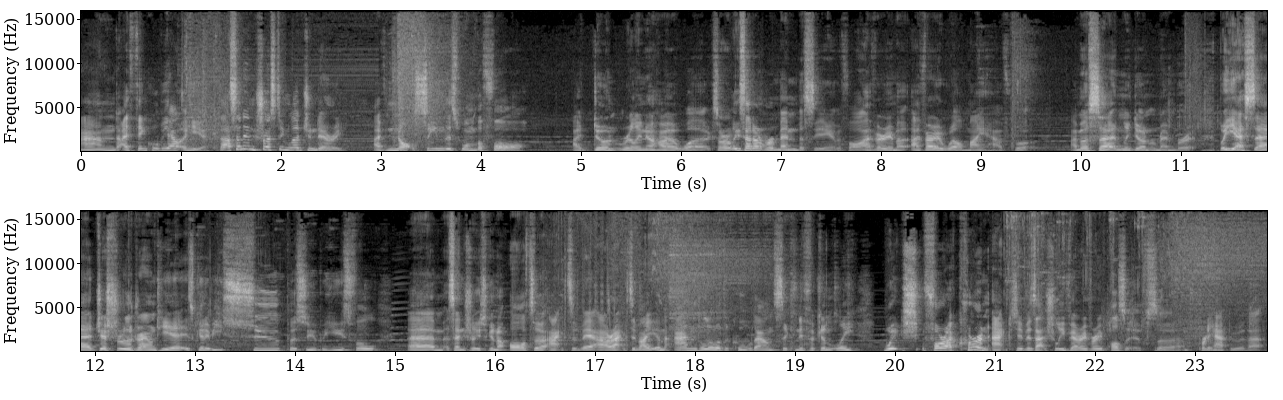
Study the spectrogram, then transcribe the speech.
And I think we'll be out of here. That's an interesting legendary. I've not seen this one before. I don't really know how it works, or at least I don't remember seeing it before. I very, much, I very well might have, but I most certainly don't remember it. But yes, uh, Gesture of the Drowned here is going to be super, super useful. Um, essentially, it's going to auto-activate our active item and lower the cooldown significantly, which for our current active is actually very, very positive, so I'm pretty happy with that.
